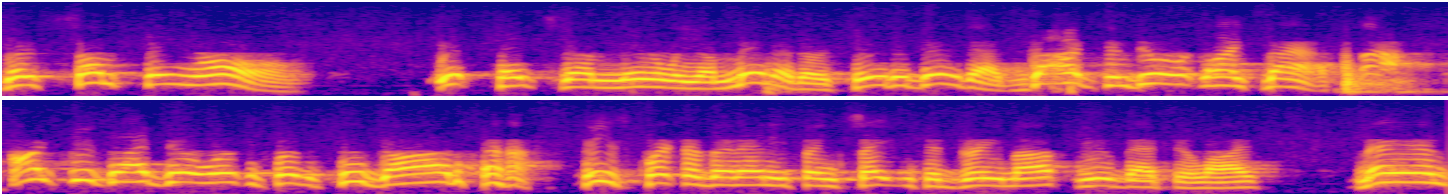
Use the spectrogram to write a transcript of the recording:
there's something wrong. It takes them nearly a minute or two to do that. God can do it like that. Ah, aren't you glad you're working for the true God? He's quicker than anything Satan could dream up. You bet your life. Man,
